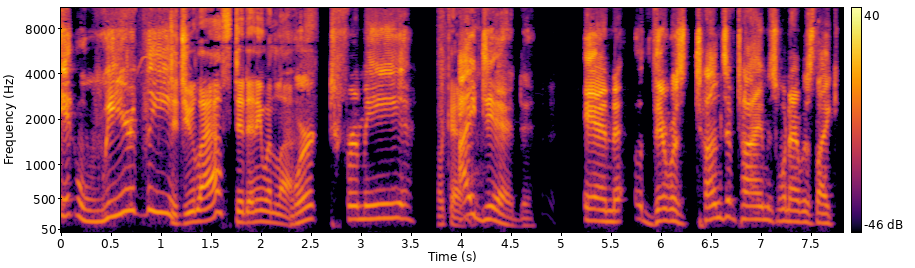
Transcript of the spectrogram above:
It weirdly Did you laugh? Did anyone laugh? worked for me. Okay. I did. And there was tons of times when I was like,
